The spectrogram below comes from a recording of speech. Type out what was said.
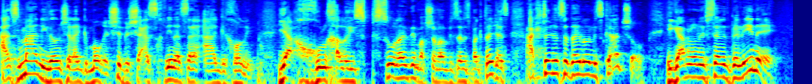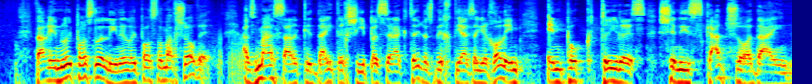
אז מה הנילון של הגמורה, שבשעה סכווין עשה הגחולים, יחול לך לא יספסול על ידי מחשבה בסלס בקטוירס, הקטוירס עדיין לא נזכד שהוא. היא גם לא נפסלת בלינה. והרי אם לא יפוס לו לינה, לא יפוס לו מחשובה. אז מה עשה כדאי תך שיפסל הקטרס בחטיאס הגחולים? אין פה קטרס שנזקד שו עדיין.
